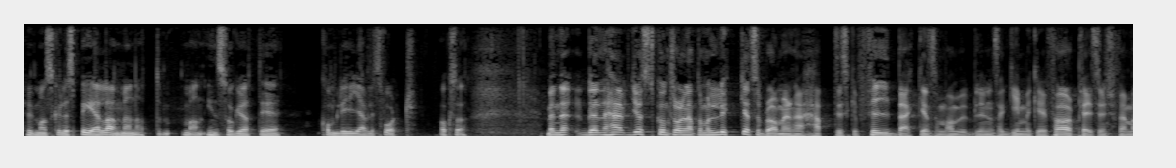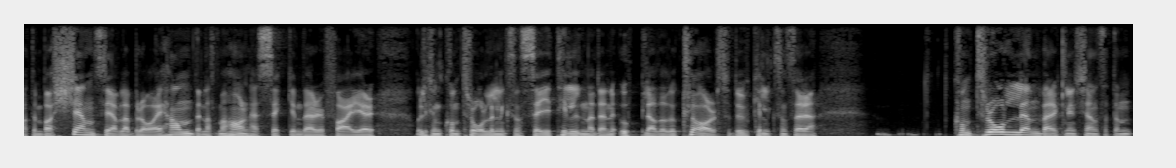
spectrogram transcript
hur man skulle spela, mm. men att man insåg ju att det kommer bli jävligt svårt också. Men den här, just kontrollen, att de har lyckats så bra med den här haptiska feedbacken som har blivit en sån gimmicker för Playstation 25, att den bara känns så jävla bra i handen, att man har den här secondary fire och liksom kontrollen liksom säger till när den är uppladdad och klar, så du kan liksom säga kontrollen verkligen känns att den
